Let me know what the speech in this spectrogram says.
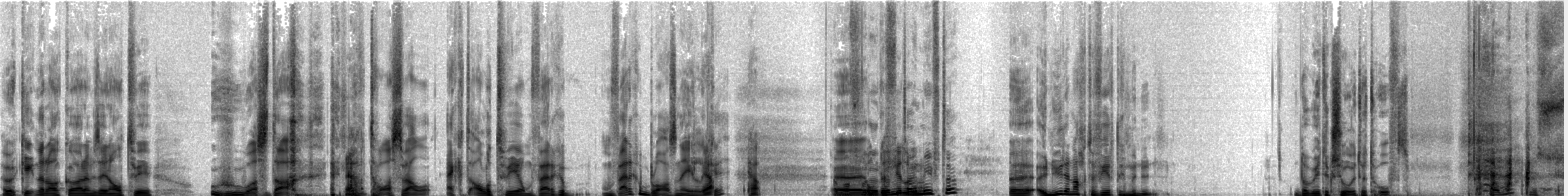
En we keken naar elkaar en we zijn al twee, hoe was dat? En dat was wel echt alle twee omverge, omvergeblazen eigenlijk. Ja, Hè? ja. En wat Eh, voor een ook de runtime film- heeft dat? Eh, een uur en 48 minuten. Dat weet ik zo uit het hoofd. Dus,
